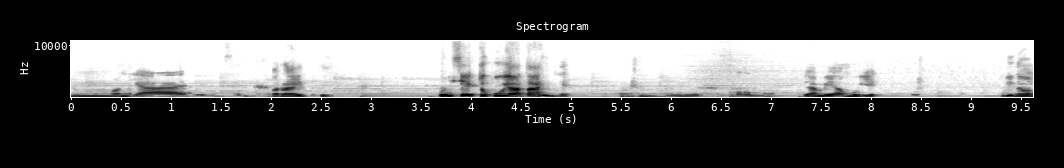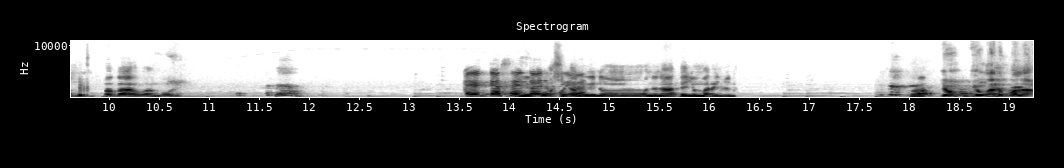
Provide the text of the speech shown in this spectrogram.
Yung ano, Yan. variety. O, insekto po yata yun eh. Kaya may amoy eh. Hindi naman po mabaho amoy. Ayun kasi, Hindi ano po po kasi yun? amoy nung ano natin, yung marillion. Ba? Yung, yung ano pala,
